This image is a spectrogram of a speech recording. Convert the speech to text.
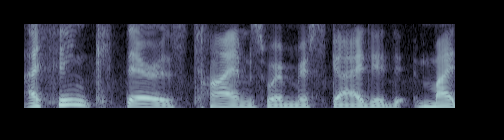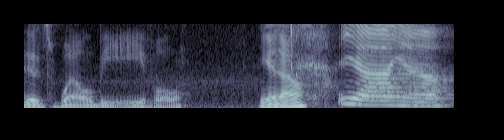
I think there's times where misguided might as well be evil. You know? Yeah, yeah.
